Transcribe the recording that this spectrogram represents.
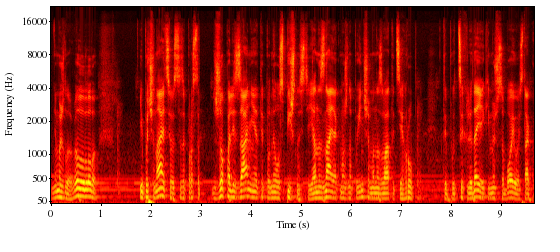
неможливо. І починається ось це просто жопалізання, типу, неуспішності. Я не знаю, як можна по-іншому назвати ці групи. Типу, цих людей, які між собою ось так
